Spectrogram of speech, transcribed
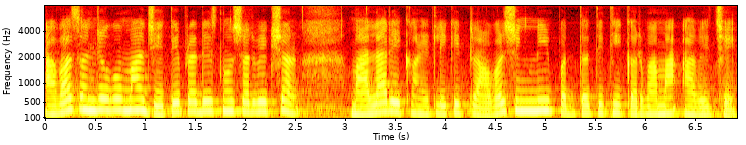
આવા સંજોગોમાં જે તે પ્રદેશનું સર્વેક્ષણ માલારેખણ એટલે કે ટ્રાવર્સિંગની પદ્ધતિથી કરવામાં આવે છે.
